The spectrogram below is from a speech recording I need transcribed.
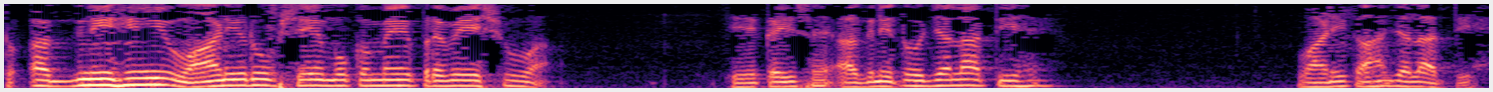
तो अग्नि ही वाणी रूप से मुख में प्रवेश हुआ। ये कैसे? अग्नि तो जलाती है। वाणी कहाँ जलाती है?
